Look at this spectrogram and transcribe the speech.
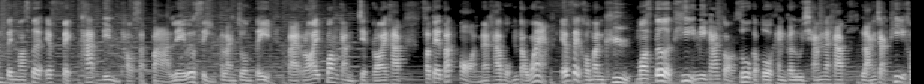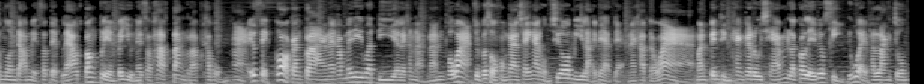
มป์เป็นมอนสเตอร์เอฟเฟกต์ธาตุดินเผ่าสัตว์ป่าเลเวล 4 พลังโจมตี 800 ป้องกัน 700 ครับ สเตตัสอ่อนนะครับผม แต่ว่าเอฟเฟกต์ของมันคือมอนสเตอร์ที่มีการต่อสู้กับตัวแคนการูแชมป์นะครับ หลังจากที่คำนวณดาเมจสเต็ปแล้วต้องเปลี่ยนไปอยู่ในสภาพตั้งรับครับผมอ่าเอฟเฟกต์ก็กลางๆนะครับ ไม่ได้ว่าดีอะไรขนาดนั้น เพราะว่าจุดประสงค์ของการใช้งานผมเชื่อว่ามีหลายแบบแหละนะครับ แต่ว่ามันเป็นถึงแคนการูแชมป์แล้วก็เลเวล 4 ด้วย พลังโจม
